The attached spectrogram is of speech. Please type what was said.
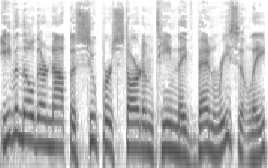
Even though they're not the superstardom team they've been recently,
